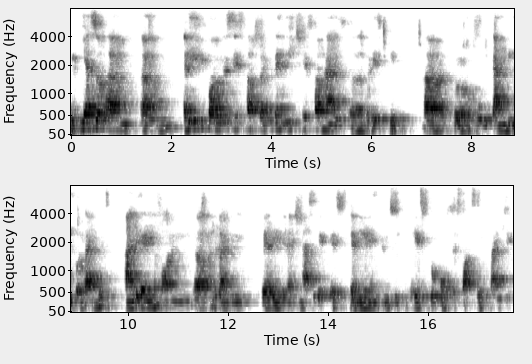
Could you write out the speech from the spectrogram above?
Yeah, so um, um, I think if you follow this HISP hub structure, then each HISP hub has uh, the history uh, who can be for contacted. And depending upon uh, the country where the intervention has to take place, can you to the HISP group who is responsible for managing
